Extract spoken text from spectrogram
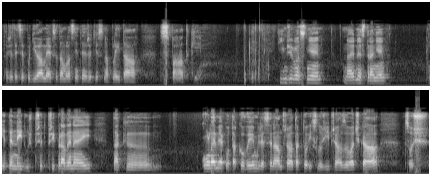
Takže teď se podíváme, jak se tam vlastně ten řetěz naplejtá zpátky. Tím, že vlastně na jedné straně je ten nejt už předpřipravený, tak eh, kolem jako takovým, kde se nám třeba takto i složí přehazovačka, což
